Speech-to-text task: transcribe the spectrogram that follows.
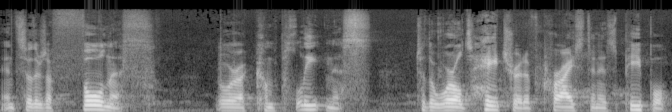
And so there's a fullness or a completeness to the world's hatred of Christ and his people.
